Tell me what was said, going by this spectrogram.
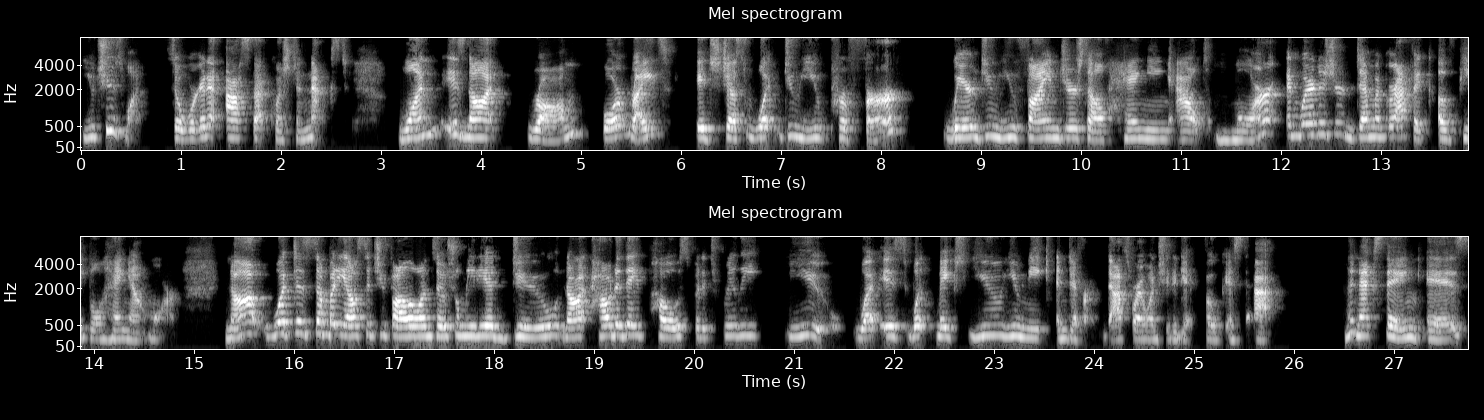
You choose one. So, we're going to ask that question next. One is not wrong or right. It's just what do you prefer? Where do you find yourself hanging out more? And where does your demographic of people hang out more? Not what does somebody else that you follow on social media do, not how do they post, but it's really you. What is what makes you unique and different? That's where I want you to get focused at. The next thing is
